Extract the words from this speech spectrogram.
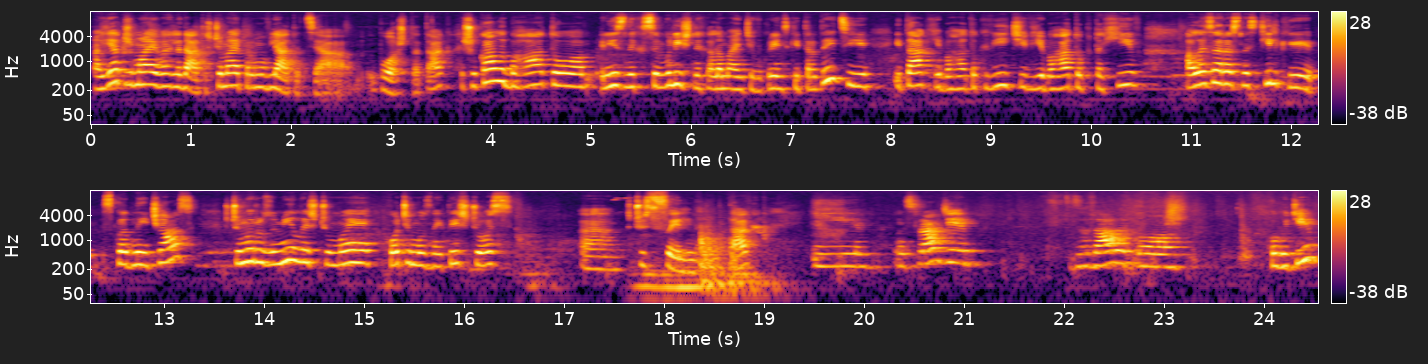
а як же має виглядати, що має промовляти ця пошта? Так шукали багато різних символічних елементів в українській традиції, і так є багато квітів, є багато птахів. Але зараз настільки складний час, що ми розуміли, що ми хочемо знайти щось, е, щось сильне, так? І насправді згадали про когутів,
